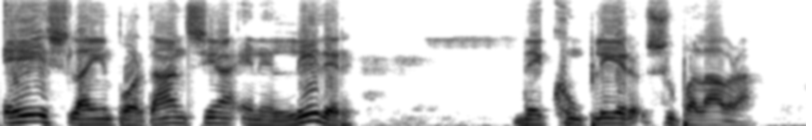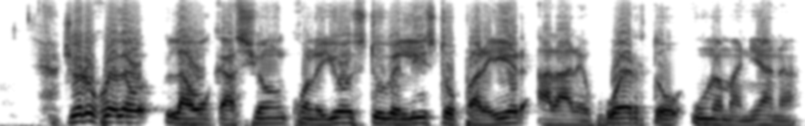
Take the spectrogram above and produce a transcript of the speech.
es la importancia en el líder de cumplir su palabra. Yo recuerdo la ocasión cuando yo estuve listo para ir al aeropuerto una mañana.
